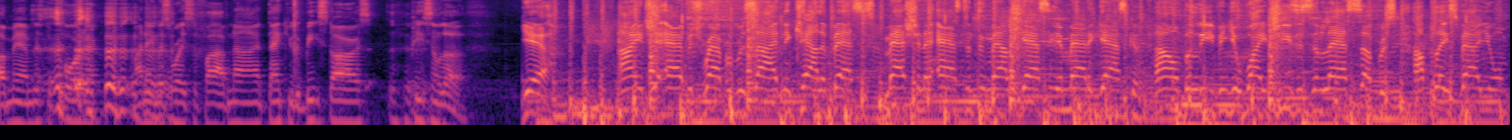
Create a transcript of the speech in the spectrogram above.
my man, Mr. Porter. my name is Racer 59. Thank you to Beat Stars. Peace and love. Yeah. I ain't your average rapper residing in Calabasas, mashing the Aston through Malagasy and Madagascar. I don't believe in your white Jesus and Last Suppers. I place value on.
